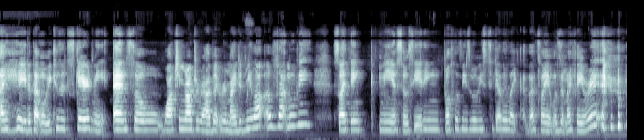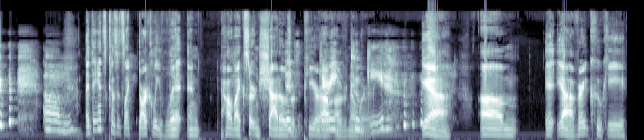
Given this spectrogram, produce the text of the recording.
I hated that movie because it scared me. And so watching Roger Rabbit reminded me a lot of that movie. So I think me associating both of these movies together like that's why it wasn't my favorite. um I think it's because it's like darkly lit and how like certain shadows It's would peer very out of nowhere. kooky. yeah um it yeah very kooky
